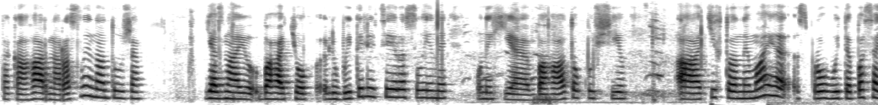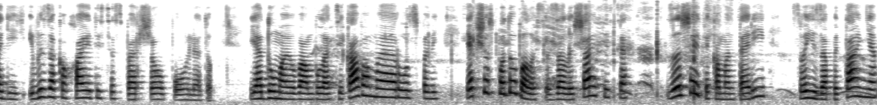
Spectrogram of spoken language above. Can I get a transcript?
Така гарна рослина дуже. Я знаю багатьох любителів цієї рослини, у них є багато кущів. А ті, хто не має, спробуйте посадіть, і ви закохаєтеся з першого погляду. Я думаю, вам була цікава моя розповідь. Якщо сподобалося, залишайтеся, залишайте коментарі, свої запитання.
